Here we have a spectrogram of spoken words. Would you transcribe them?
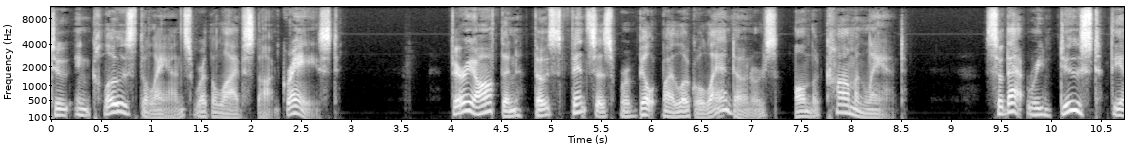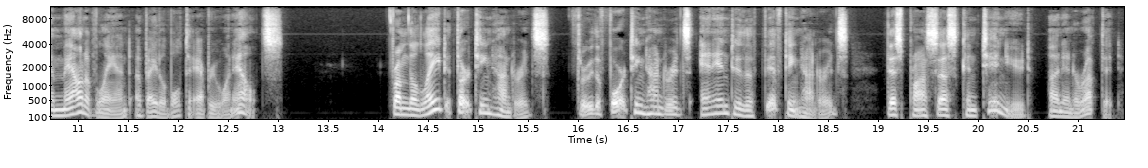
to enclose the lands where the livestock grazed. Very often, those fences were built by local landowners on the common land. So that reduced the amount of land available to everyone else. From the late 1300s through the 1400s and into the 1500s, this process continued uninterrupted.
